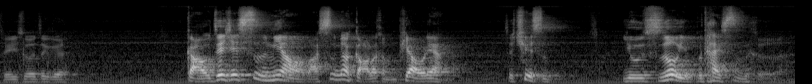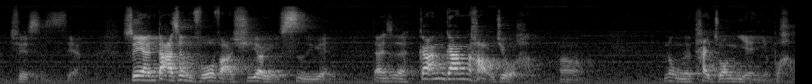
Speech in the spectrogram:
所以说这个搞这些寺庙，把寺庙搞得很漂亮，这确实有时候也不太适合，确实是这样。虽然大乘佛法需要有寺院，但是刚刚好就好啊，弄得太庄严也不好。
